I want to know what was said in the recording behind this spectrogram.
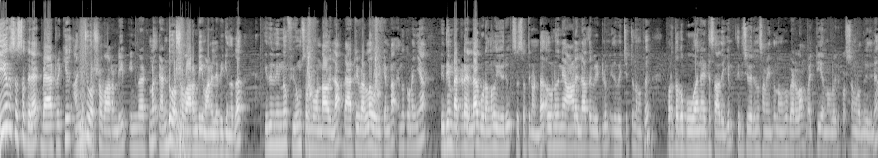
ഈ ഒരു സിസ്റ്റത്തിലെ ബാറ്ററിക്ക് അഞ്ച് വർഷ വാറണ്ടിയും ഇൻവെർട്ടറിന് രണ്ട് വർഷ വാറണ്ടിയുമാണ് ലഭിക്കുന്നത്. ഇതിൽ നിന്ന് ഫ്യൂംസ് ഒന്നും ഉണ്ടാവില്ല ബാറ്ററി വെള്ളം ഒഴിക്കേണ്ട എന്ന് തുടങ്ങിയ ലിഥിയം ബാറ്ററിയുടെ എല്ലാ ഗുണങ്ങളും ഈ ഒരു സിസ്റ്റത്തിനുണ്ട്. അതുകൊണ്ട് തന്നെ ആളില്ലാത്ത വീട്ടിലും ഇത് വെച്ചിട്ട് നമുക്ക് പുറത്തൊക്കെ പോകാനായിട്ട് സാധിക്കും. തിരിച്ചു വരുന്ന സമയത്ത് നമുക്ക് വെള്ളം വറ്റി എന്നുള്ള ഒരു പ്രശ്നങ്ങളൊന്നും ഇതിന്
